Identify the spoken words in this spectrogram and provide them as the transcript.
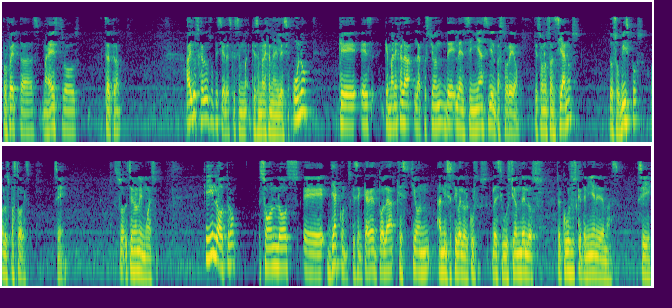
profetas, maestros, etcétera, hay dos cargos oficiales que se, manejan en la iglesia. Uno, que, es, que maneja la cuestión de la enseñanza y el pastoreo, que son los ancianos, los obispos o los pastores. Sí. Sinónimo eso. Y lo otro son los eh, diáconos, que se encargan de toda la gestión administrativa de los recursos, la distribución de los recursos que tenían y demás. Sí.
